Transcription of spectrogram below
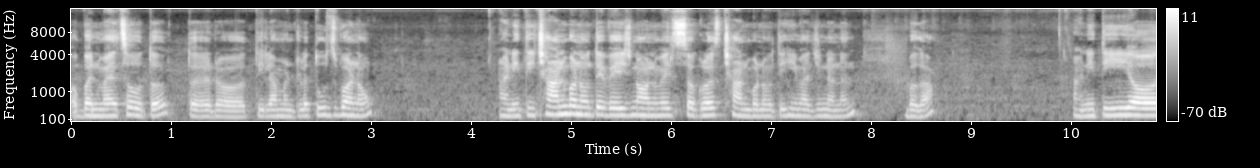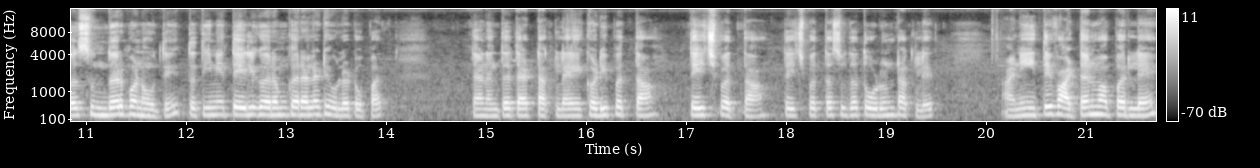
बनवायचं होतं. तर तिला म्हटलं तूच बनव. आणि ती छान बनवते. व्हेज नॉनव्हेज सगळंच छान बनवते ही माझी नणंद. बघा. आणि ती सुंदर बनवते. तर तिने तेल गरम करायला ठेवलं टोपात. त्यानंतर त्यात टाकलं आहे कढीपत्ता तेजपत्ता. तेजपत्तासुद्धा तोडून टाकलेत. आणि इथे वाटण वापरलं आहे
